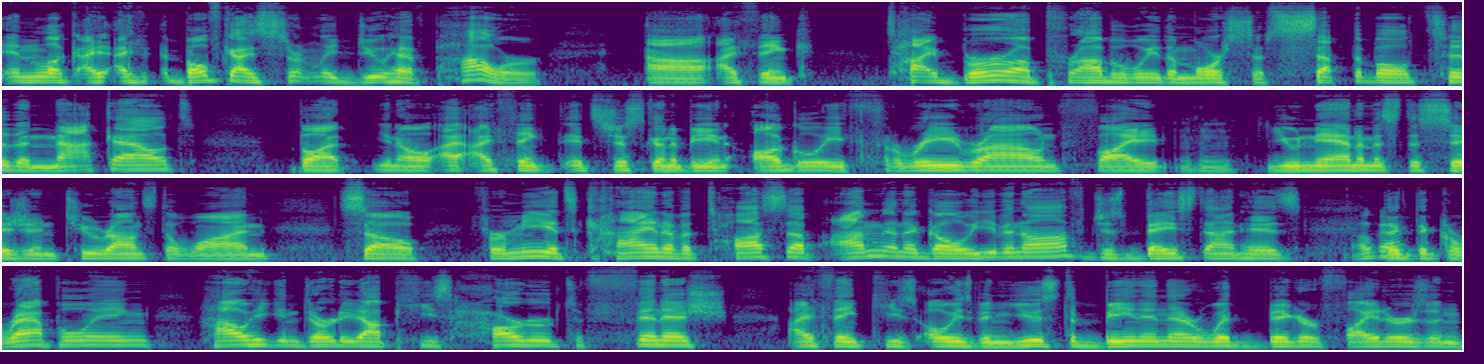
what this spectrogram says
and look, I, I both guys certainly do have power. Uh, I think Tybura probably the more susceptible to the knockout, but you know, I, I think it's just going to be an ugly three round fight, Mm-hmm. unanimous decision, two rounds to one. So. For me, it's kind of a toss up. I'm going to go Ivanov just based on his Okay. the, the grappling, how he can dirty it up. He's harder to finish. I think he's always been used to being in there with bigger fighters, and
